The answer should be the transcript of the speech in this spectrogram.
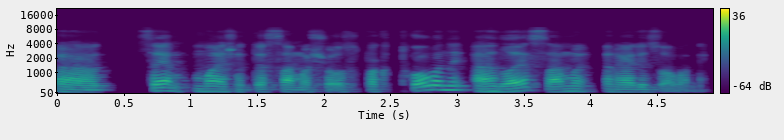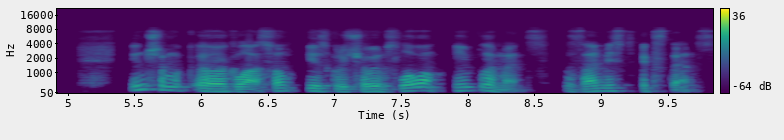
Е, Це майже те саме, що успадкований, але саме реалізований. Іншим е, класом із ключовим словом implements замість extends.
